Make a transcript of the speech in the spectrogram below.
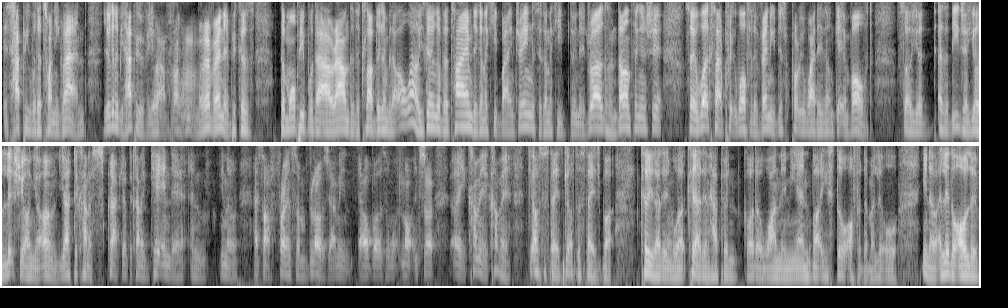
is happy with the 20 grand, you're to be happy with it. You're like, mm, whatever in it. Because the more people that are around in the club, they're to be like, oh, wow, he's going over the time. They're to keep buying drinks. They're to keep doing their drugs and dancing and shit. So it works out pretty well for the venue. This is probably why they don't get involved. So you're, as a DJ, you're literally on your own. You have to kind of scrap. You have to kind of get in there and, you know, and start throwing some blows. You know I mean? Elbows and whatnot. And so, hey, come here, come here. Get off the stage, get off the stage. But clearly that didn't work. Clearly that didn't happen. God won in the end, but he still offered them a little, you know, a little olive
